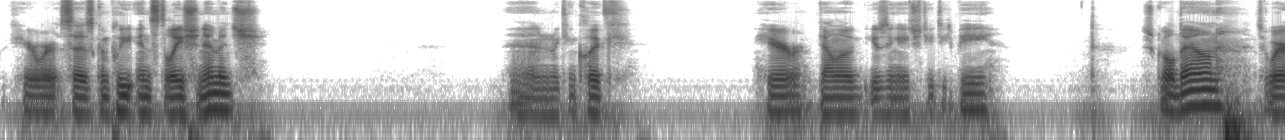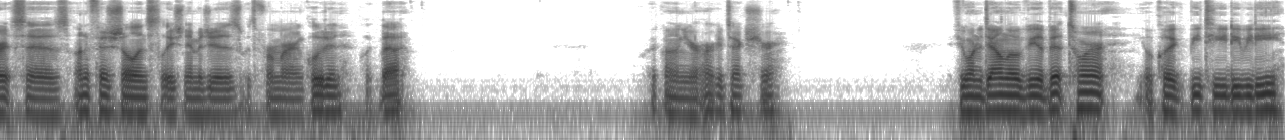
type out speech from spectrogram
Click here where it says complete installation image and we can click here download using HTTP scroll down to where it says unofficial installation images with firmware included. Click that. Click on your architecture. If you want to download via BitTorrent you'll click BT DVD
